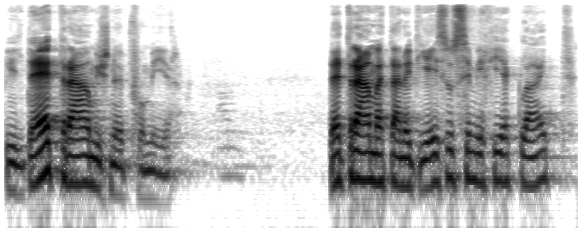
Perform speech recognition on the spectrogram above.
Weil der Traum ist nicht von mir. Der Traum hat auch nicht Jesus in mich hingelegt,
